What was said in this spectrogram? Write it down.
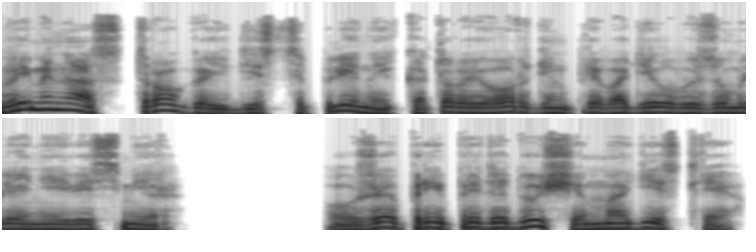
времена строгой дисциплины, которую орден приводил в изумление весь мир. Уже при предыдущем магистре,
